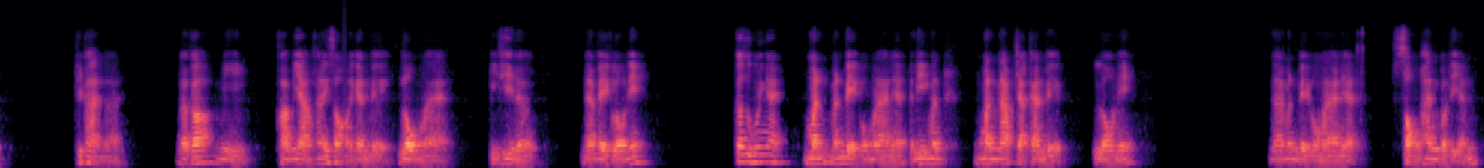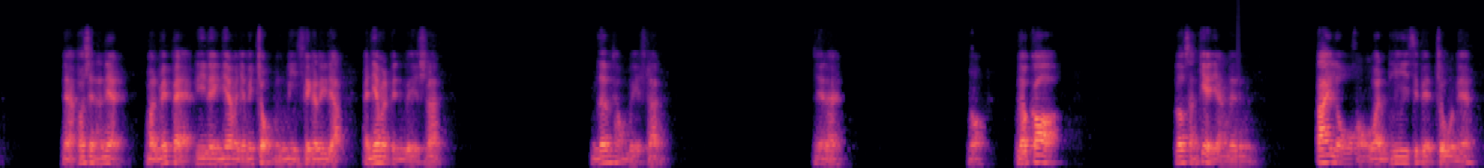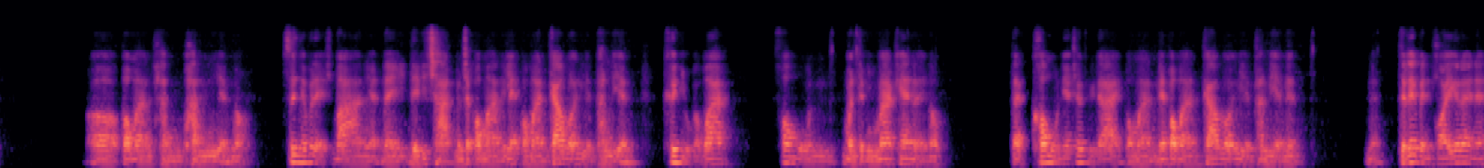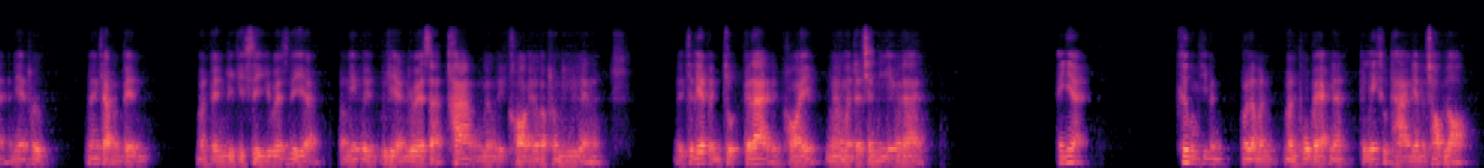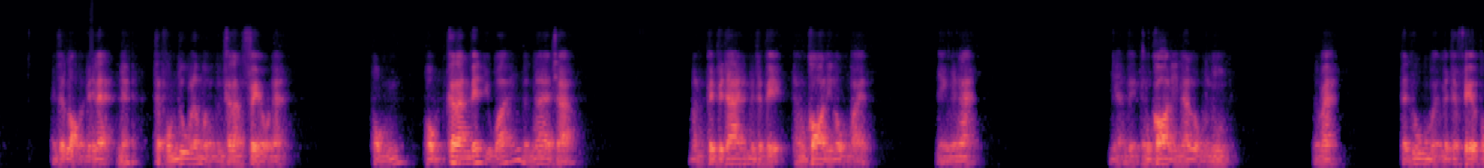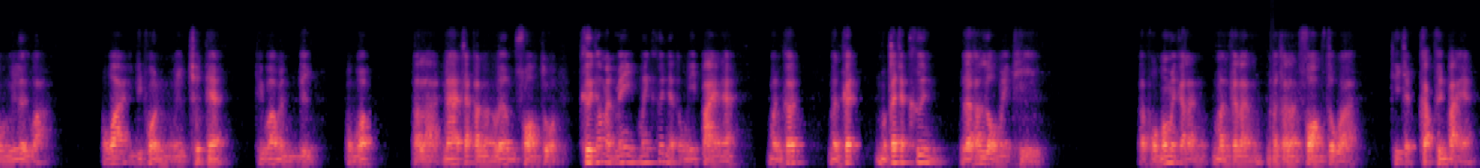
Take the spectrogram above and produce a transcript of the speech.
ที่ผ่านมา แล้วก็มีความยาวครั้งที่สองในการเบรกลงมาอีกทีหนึ่งนะเบรกโลนี้ ก็คือพูดง่ายมันมันเบรกลงมาเนี่ยจริงมันมันนับจากการเบรกโลนี้นะมันเบรกลงมาเนี่ยสองพันกว่าเหรียญนะเพราะฉะนั้นเนี่ยมันไม่แปลกที่เลขเนี้ยมันยังไม่จบมันมีเซก n รีดับอันนี้มันเป็นเวชละเริ่มทำเวชละเนี่ยนะเนาะแล้วก็ เราสังเกตอย่างหนึ่งใต้โลของวันที่11จูนเนี่ย เอ่อประมาณพันพันเหรียญเนาะซึ่ง average bar เนี่ยใน daily chart มันจะประมาณนี้แหละประมาณ 900 เหรียญพันเหรียญขึ้นอยู่กับว่า ข้อมูลมันจะมีมากแค่ไหนเนาะแต่ข้อมูลเนี่ยเชื่อถือได้ประมาณเนี่ยประมาณ 900 เหรียญพันเหรียญเนี่ยนะจะเรียกเป็น point ก็ได้นะ อันนี้คือเนื่องจากมันเป็นมันเป็น BTC USD อะตอนนี้คือเหรียญ US อะค่าของหนึ่งบิตคอยเท่ากับเท่านี้เหรียญ หรือจะเรียกเป็นจุดก็ได้เป็นพอยต์นะเหมือนดัชนีก็ได้ไอเนี่ย คือบางทีมันเวลามันมันพูแบ็กนะไอเลขสุดท้ายเนี่ยมันชอบหลอก มันจะหลอกแบบนี้แหละเนี่ยแต่ผมดูแล้วเหมือนมันกำลังเฟลนะ ผมผมกำลังเบ็ดอยู่ว่ามันน่าจะ มันเป็นไปได้ที่มันจะเบรกทั้งก้อนนี้ลงไป อย่างนี้นะเนี่ยเบรกทั้งก้อนนี้นะลงนี่เห็นไหม แต่ดูเหมือนมันจะเฟลตรงนี้เลยว่ะ เพราะว่าอิทธิพลของชุดเนี้ยที่ว่ามันดีผมว่าตลาดน่าจะกำลังเริ่มฟอร์มตัว คือถ้ามันไม่ไม่ขึ้นจากตรงนี้ไปนะ มันก็มันก็มันก็จะขึ้นแล้วก็ลงอีกที แต่ผมว่ามันกำลังมันกำลังมันกำลังฟอร์มตัว ที่จะกลับขึ้นไปอะ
